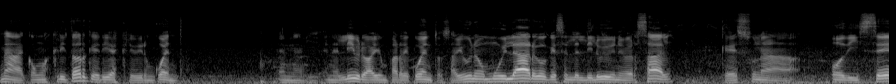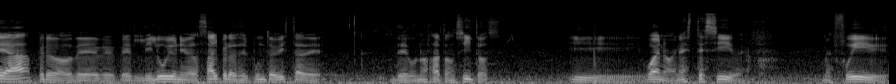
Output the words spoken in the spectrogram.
Nada, como escritor quería escribir un cuento. En el, libro hay un par de cuentos. Hay uno muy largo que es el del diluvio universal, que es una odisea pero de, de, del diluvio universal, pero desde el punto de vista de, de unos ratoncitos. Y bueno, en este sí, me fui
